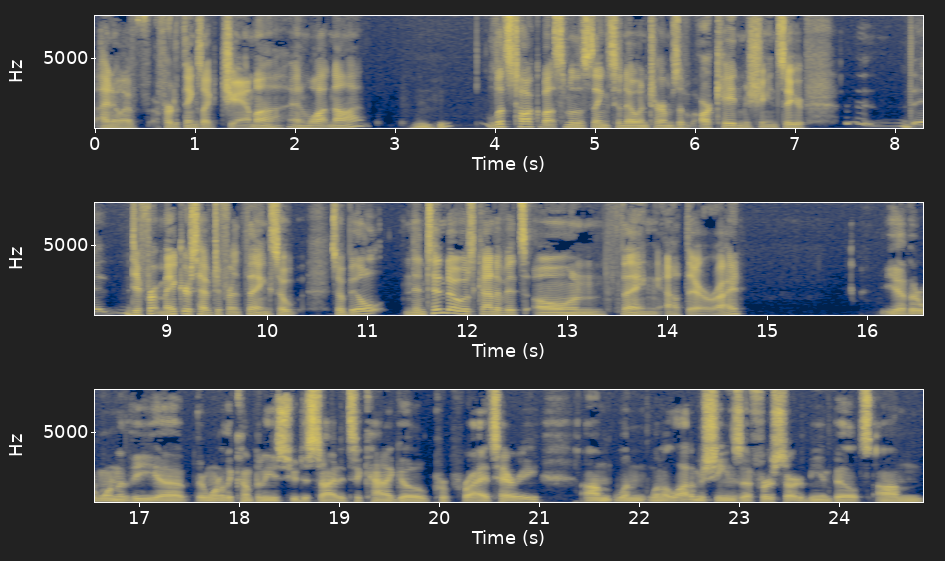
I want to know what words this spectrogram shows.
I know I've, I've heard of things like JAMMA and whatnot. Mm-hmm. Let's talk about some of those things to know in terms of arcade machines. So you're, the- different makers have different things. So, so Bill, Nintendo is kind of its own thing out there, right? Yeah, they're one of the uh, they're one of the companies who decided to kind of go proprietary. Um, when when a lot of machines uh, first started being built, um,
